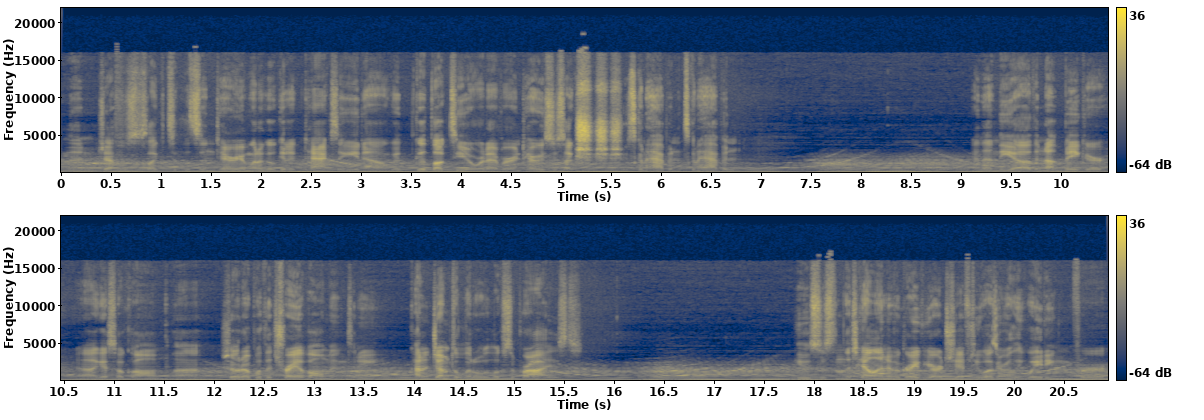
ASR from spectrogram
And then Jeff just like, "Listen, Terry, I'm gonna go get a taxi. You know, good, good luck to you or whatever." And Terry's just like, "Shh, shh, shh, it's gonna happen. It's gonna happen." And then the uh, the nut baker, uh, I guess I'll call him, uh, showed up with a tray of almonds, and he kind of jumped a little. He looked surprised. He was just on the tail end of a graveyard shift. He wasn't really waiting for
